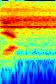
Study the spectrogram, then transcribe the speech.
Yeah.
